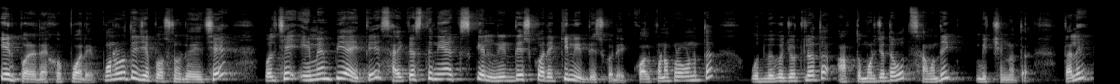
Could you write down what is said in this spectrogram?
এরপরে দেখো, পরে, পনেরোতে যে প্রশ্ন রয়েছে, বলছে এমএমপিআইতে সাইকাস্তেনিয়া স্কেল নির্দেশ করে, কি নির্দেশ করে? কল্পনা প্রবণতা, উদ্বেগ ও জটিলতা আত্মমর্যাদাবোধ সামাজিক বিচ্ছিন্নতা। তাহলে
